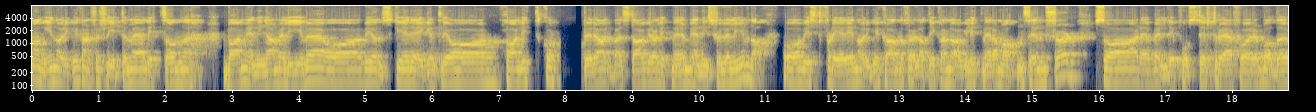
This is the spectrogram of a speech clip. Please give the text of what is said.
mange i Norge kanskje sliter med litt sånn Hva er meninga med livet? Og vi ønsker egentlig å ha litt kort kortere arbeidsdager og litt mer meningsfulle liv. Da. Og hvis flere i Norge kan føle at de kan lage litt mer av maten sin sjøl, så er det veldig positivt tror jeg, for både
